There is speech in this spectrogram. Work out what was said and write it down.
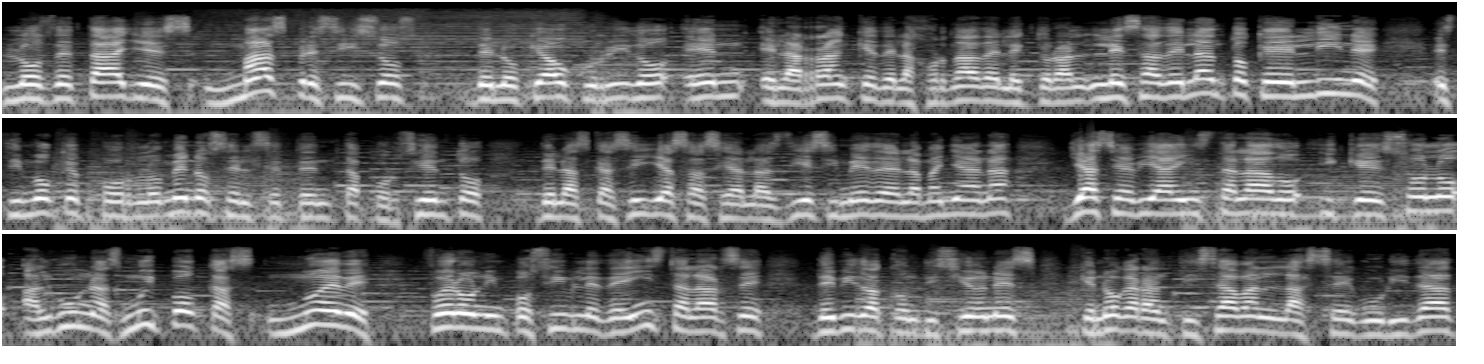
los detalles más precisos de lo que ha ocurrido en el arranque de la jornada electoral. Les adelanto que el INE estimó que por lo menos el 70% de las casillas hacia las 10 y media de la mañana ya se había instalado y que solo algunas, muy pocas, nueve, fueron imposibles de instalarse debido a condiciones que no garantizaban la seguridad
